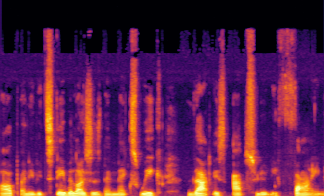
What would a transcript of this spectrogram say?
up and if it stabilizes the next week that is absolutely fine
